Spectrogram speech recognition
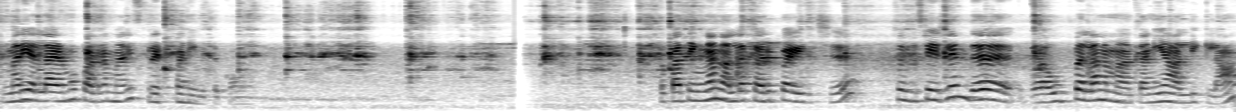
இந்த மாதிரி எல்லா இடமும் படுற மாதிரி ஸ்ப்ரெட் பண்ணி விட்டுக்கோங்க. இப்போ பார்த்தீங்கன்னா நல்லா கருப்பாயிடுச்சு. ஸோ இந்த ஸ்டேஜில் இந்த உப்பெல்லாம் நம்ம தனியாக அள்ளிக்கலாம்.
